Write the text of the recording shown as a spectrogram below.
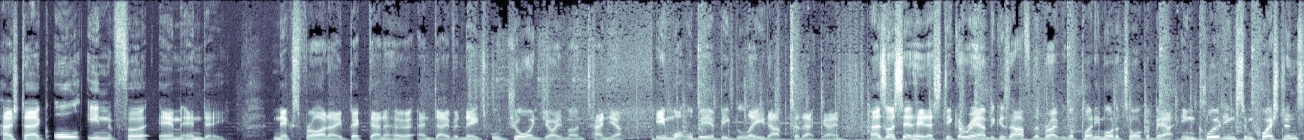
Hashtag all in for MND. Next Friday, Bec Daniher and David Neitz will join Joey Montagna in what will be a big lead up to that game. As I said, Heater, stick around because after the break, we've got plenty more to talk about, including some questions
